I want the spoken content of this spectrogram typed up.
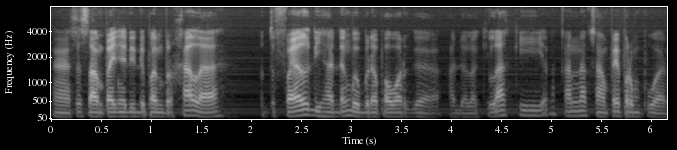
Nah, sesampainya di depan berhala, Tufail dihadang beberapa warga, ada laki-laki, anak-anak, sampai perempuan.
